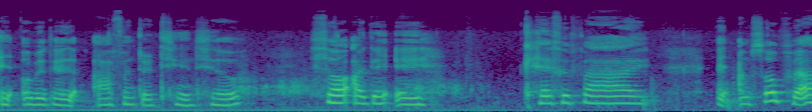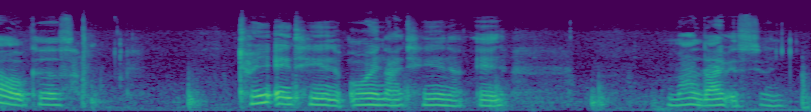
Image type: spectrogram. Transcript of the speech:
and be getting iPhone 13 too. So I get a Casify, and I'm so proud because 2018 or 19, and my life is soon.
